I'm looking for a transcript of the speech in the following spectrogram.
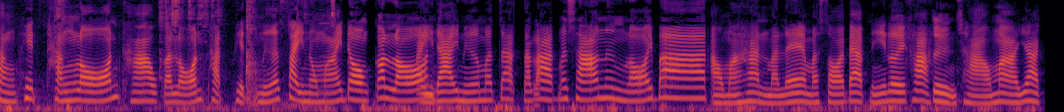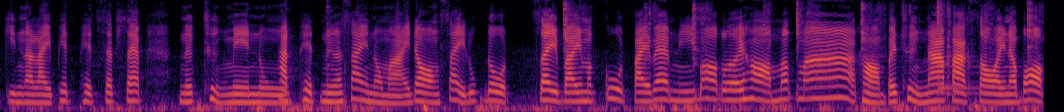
ทั้งเผ็ดทั้งร้อน ข้าวก็ร้อน ผัดเผ็ดเนื้อใส่หน่อไม้ดองก็ร้อนไปได้เนื้อมาจากตลาดเมื่อเช้า 100 บาท เอามาหั่นมาแล่มาซอยแบบนี้เลยค่ะ ตื่นเช้ามาอยากกินอะไรเผ็ดเผ็ดๆแซ่บๆนึกถึงเมนูผัดเผ็ดเนื้อใส่หน่อไม้ดองใส่ลูกโดด ใส่ใบมะกรูดไปแบบนี้บอกเลยหอมมากๆ หอมไปถึงหน้าปากซอยนะบอก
